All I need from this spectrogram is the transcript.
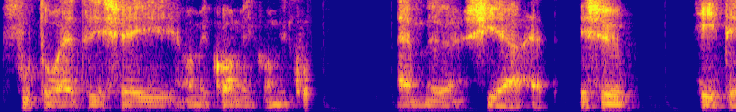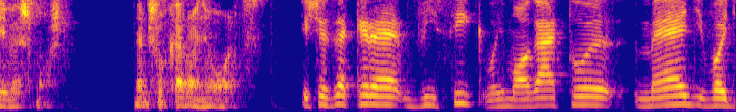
futóedzései, amikor, amikor, amikor nem ö, sielhet. És ő 7 éves most, nem sokára 8. És ezekre viszik, vagy magától megy, vagy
